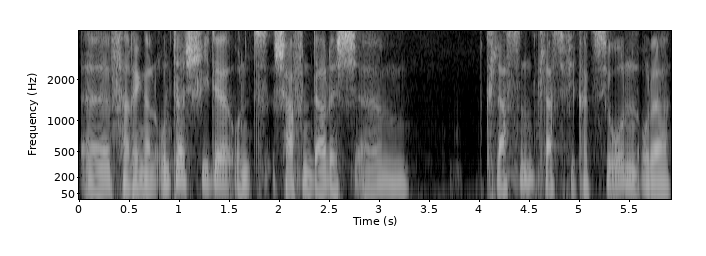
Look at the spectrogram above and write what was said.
äh, verringern Unterschiede und schaffen dadurch ähm, Klassen, Klassifikationen oder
